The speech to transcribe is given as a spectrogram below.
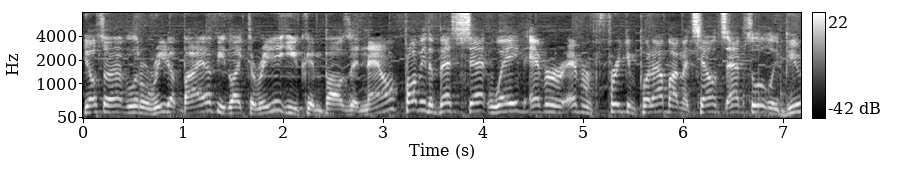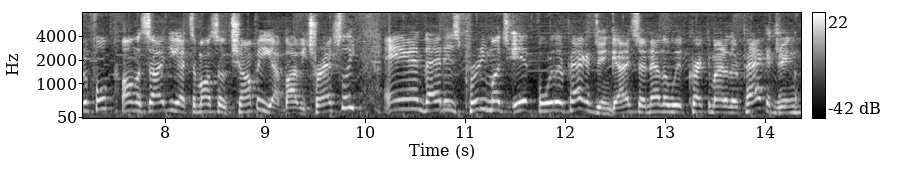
You also have a little read-up bio. If you'd like to read it, you can pause it now. Probably the best set wave ever, ever freaking put out by Mattel. It's absolutely beautiful. On the side, you got some also Ciampa, you got Bobby Trashley, and that is pretty much it for their packaging, guys. So now that we've cracked them out of their packaging,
